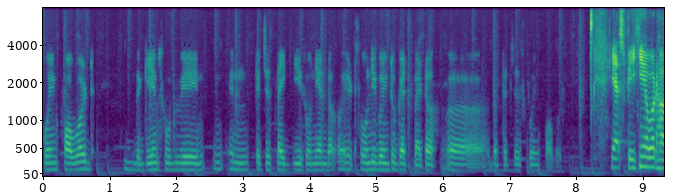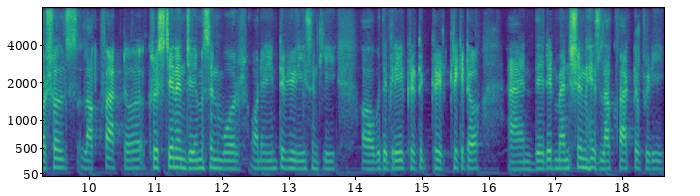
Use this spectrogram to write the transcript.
going forward, the games would be in, in, pitches like these only, and it's only going to get better. the pitches going forward. Yeah, speaking about Harshal's luck factor, Christian and Jamieson were on an interview recently uh, with a great, crit- great cricketer and they did mention his luck factor pretty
